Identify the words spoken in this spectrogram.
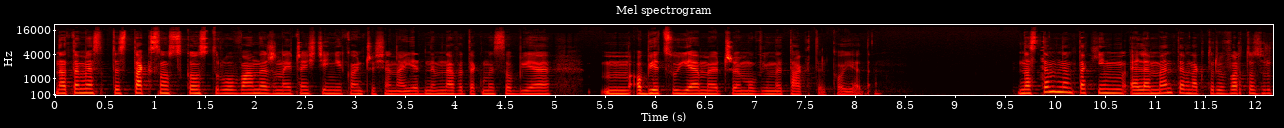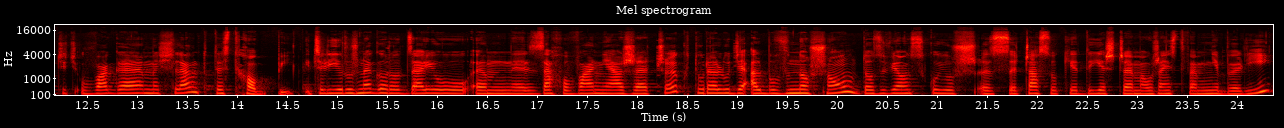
Natomiast to jest tak są skonstruowane, że najczęściej nie kończy się na jednym, nawet jak my sobie mm, obiecujemy, czy mówimy tak, tylko jeden. Następnym takim elementem, na który warto zwrócić uwagę, myślę, to jest hobby, czyli różnego rodzaju zachowania, rzeczy, które ludzie albo wnoszą do związku już z czasu, kiedy jeszcze małżeństwem nie byli,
